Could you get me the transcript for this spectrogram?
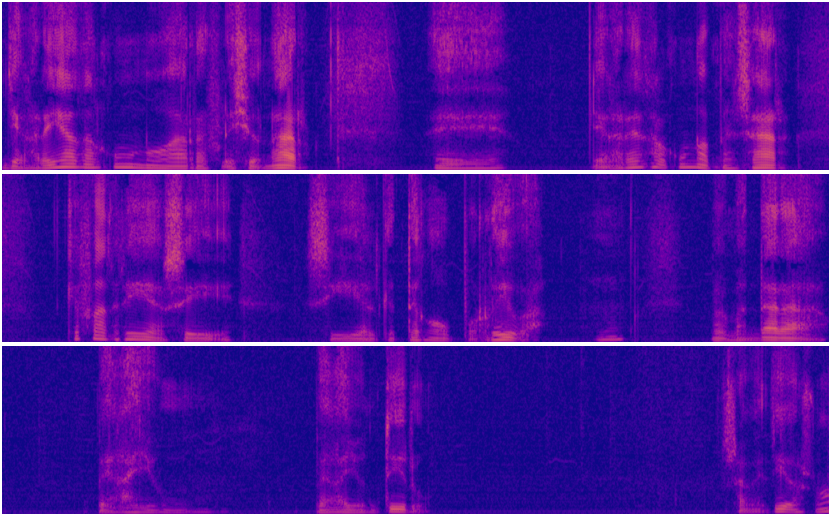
llegaría de alguno a reflexionar eh, llegaría de alguno a pensar qué podría si si el que tengo por arriba me mandara pegar un pegar un tiro sabe Dios no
